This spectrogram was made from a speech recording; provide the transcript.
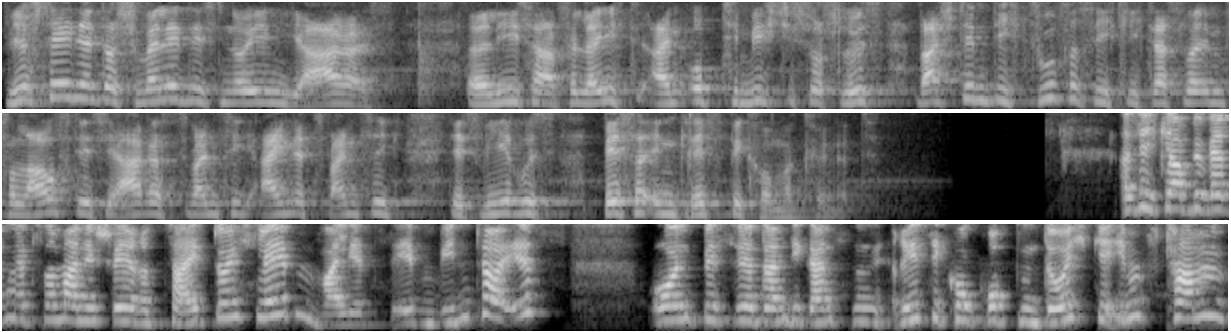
Wir stehen an der Schwelle des neuen Jahres. Äh, Lisa, vielleicht ein optimistischer Schluss. Was stimmt dich zuversichtlich, dass wir im Verlauf des Jahres 2021 das Virus besser in den Griff bekommen können? Also ich glaube, wir werden jetzt noch mal eine schwere Zeit durchleben, weil jetzt eben Winter ist und bis wir dann die ganzen Risikogruppen durchgeimpft haben,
